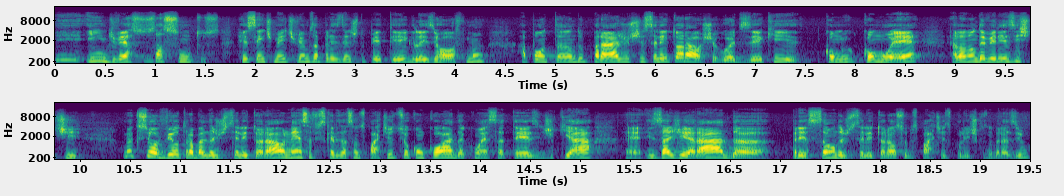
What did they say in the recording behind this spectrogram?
E, e, em diversos assuntos. Recentemente tivemos a presidente do PT, Gleisi Hoffmann, apontando para a justiça eleitoral. Chegou a dizer que, como, como é, ela não deveria existir. Como é que o senhor vê o trabalho da justiça eleitoral nessa fiscalização dos partidos? O senhor concorda com essa tese de que há é, exagerada pressão da justiça eleitoral sobre os partidos políticos no Brasil?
